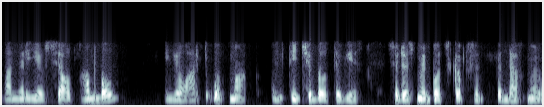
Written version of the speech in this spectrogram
wanneer jy jouself humble en jou hart oopmaak om teachable te wees. So dis my boodskap vir vandag my.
